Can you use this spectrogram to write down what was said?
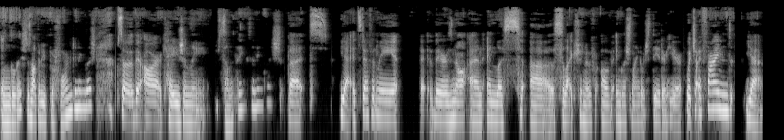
English. It's not going to be performed in English, so there are occasionally some things in English, but yeah, it's definitely there's not an endless uh, selection of, of English language theater here, which I find, yeah,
